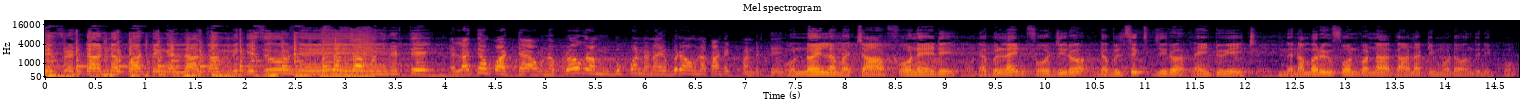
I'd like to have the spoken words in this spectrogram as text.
டிஃப்ரெண்டான பாட்டுங்கெல்லாம் கம்மிங்க ஜூனு சம்சா, கொஞ்சம் நிறுத்து. எல்லாத்தையும் பாட்டேன் உன்னை ப்ரோக்ராம் புக் பண்ணனா எப்படி அவனை காண்டாக்ட் பண்றது? ஒன்றும் இல்லை மச்சான். ஃபோனை எடு. Double nine four zero double six zero nine two eight இந்த நம்பருக்கு ஃபோன் பண்ணால் கானா டீமோட வந்து நிற்போம்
